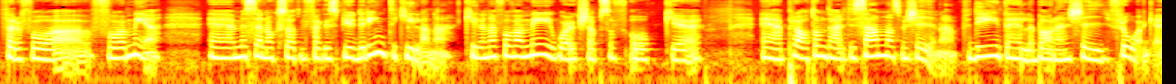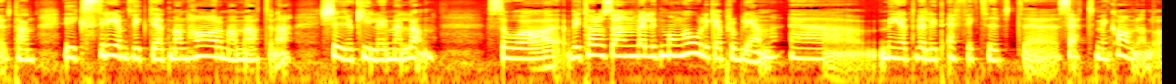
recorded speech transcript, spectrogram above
för att få, få vara med. Eh, men sen också att vi faktiskt bjuder in till killarna. Killarna får vara med i workshops och, och eh, eh, prata om det här tillsammans med tjejerna. För det är inte heller bara en tjejfråga utan det är extremt viktigt att man har de här mötena tjej och kille emellan. Så vi tar oss an väldigt många olika problem eh, med ett väldigt effektivt eh, sätt med kameran. Då.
